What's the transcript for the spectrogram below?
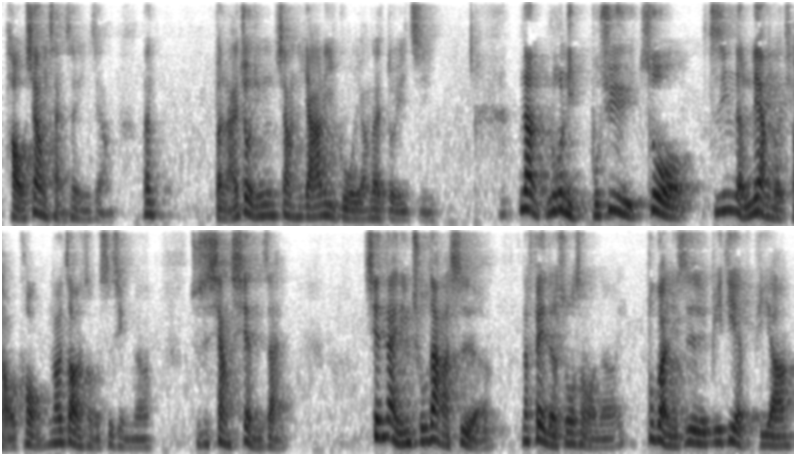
好像产生影响，那本来就已经像压力锅一样在堆积。那如果你不去做资金的量的调控，那会造成什么事情呢？就是像现在，现在已经出大事了。那费德说什么呢？不管你是 BTFP 啊，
